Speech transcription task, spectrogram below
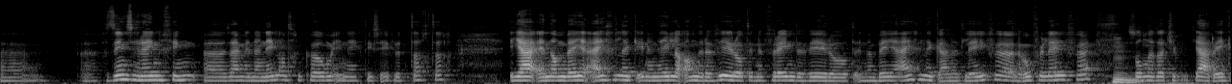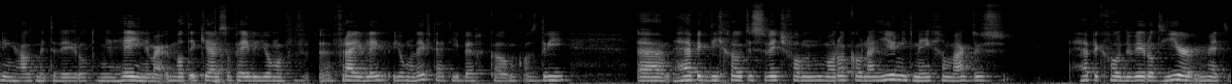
uh, gezinshereniging zijn we naar Nederland gekomen in 1987. Ja, en dan ben je eigenlijk in een hele andere wereld, in een vreemde wereld. En dan ben je eigenlijk aan het leven, aan overleven. Hmm. Zonder dat je ja, rekening houdt met de wereld om je heen. Maar wat ik juist op hele jonge, uh, vrije jonge leeftijd hier ben gekomen, ik was drie, uh, heb ik die grote switch van Marokko naar hier niet meegemaakt. Dus heb ik gewoon de wereld hier met,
